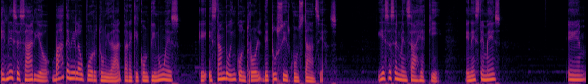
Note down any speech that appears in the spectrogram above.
es necesario, vas a tener la oportunidad para que continúes eh, estando en control de tus circunstancias. Y ese es el mensaje aquí. En este mes em,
